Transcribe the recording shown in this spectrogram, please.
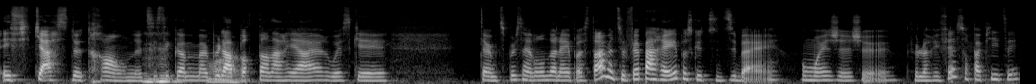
efficace de te rendre. C'est mhm. comme un peu la porte en arrière où est-ce que tu as un petit peu le syndrome de l'imposteur, mais tu le fais pareil parce que tu te dis, ben, au moins, je, je, je l'aurais fait sur papier, tu sais.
